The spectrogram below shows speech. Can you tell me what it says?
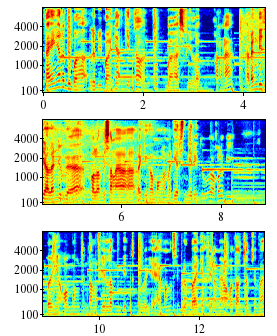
Kayaknya lebih bah lebih banyak kita untuk bahas film karena kadang di jalan juga kalau misalnya lagi ngomong sama diri sendiri tuh aku lebih banyak ngomong tentang film gitu. Ya emang sih belum banyak film yang aku tonton cuma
